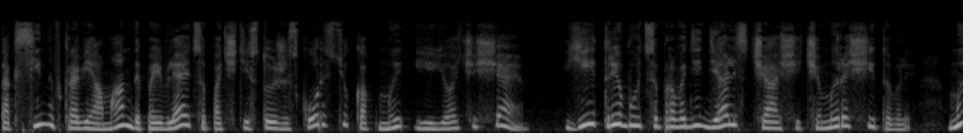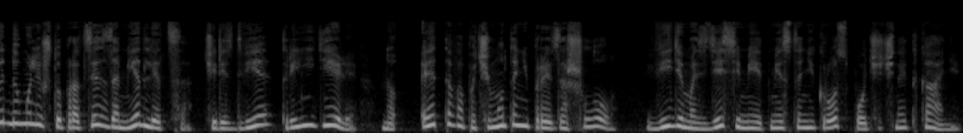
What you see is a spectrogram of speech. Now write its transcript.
«Токсины в крови Аманды появляются почти с той же скоростью, как мы ее очищаем. Ей требуется проводить диализ чаще, чем мы рассчитывали. Мы думали, что процесс замедлится через две-три недели, но этого почему-то не произошло. Видимо, здесь имеет место некроз почечной ткани.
